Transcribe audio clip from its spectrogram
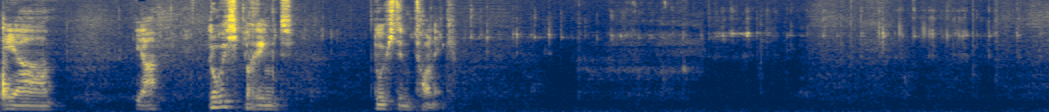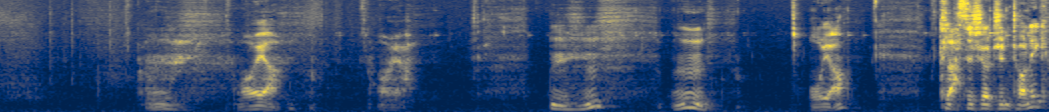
er ja, durchbringt durch den Tonic. Oh ja. Oh ja. Mhm. Mm. Oh ja. Klassischer Gin Tonic.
